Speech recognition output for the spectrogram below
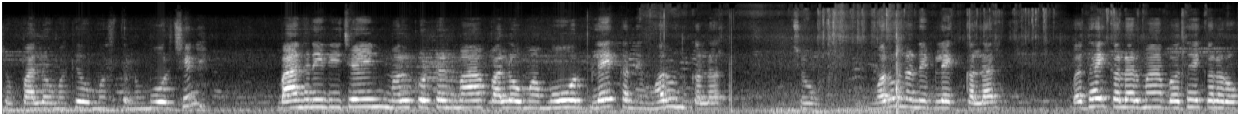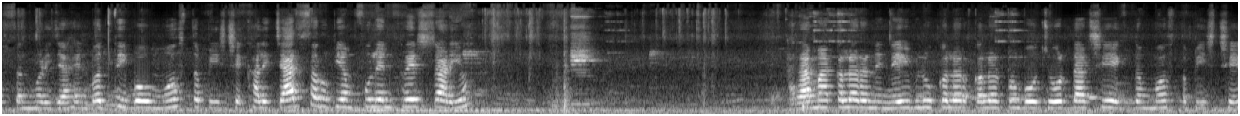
જો પાલવમાં કેવું મસ્તનું મોર છે ને. બાંધણી ડિઝાઇન, મલકોટનમાં પાલોમાં મોર, બ્લેક અને મરૂન કલર. જો મરૂન અને બ્લેક કલર. બધાય કલરમાં બધાય કલર ઓપ્શન મળી જાય ને બધી બહુ મસ્ત પીસ છે. ખાલી ચારસો રૂપિયામાં ફૂલ એન્ડ ફ્રેશ સાડીઓ રામા કલર અને નેવી બ્લુ કલર કલર પણ બહુ જોરદાર છે. એકદમ મસ્ત પીસ છે.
